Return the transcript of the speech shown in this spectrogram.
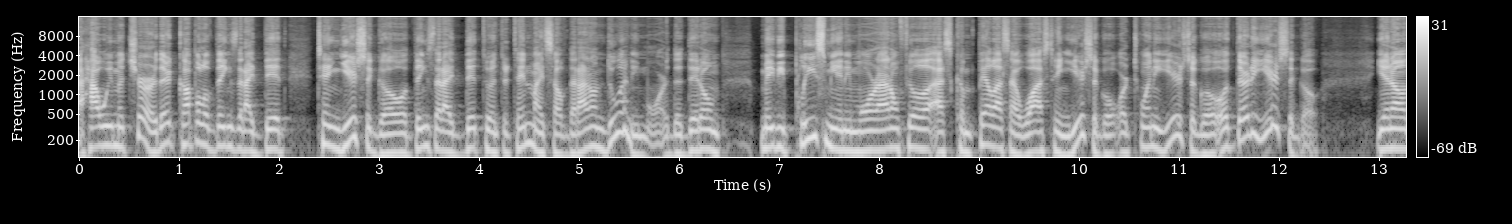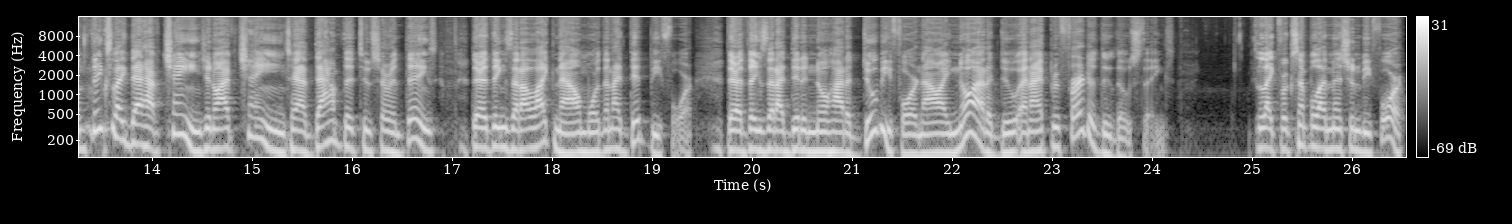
uh, how we mature. There are a couple of things that I did 10 years ago, things that I did to entertain myself that I don't do anymore, that they don't maybe please me anymore. I don't feel as compelled as I was 10 years ago or 20 years ago or 30 years ago. You know, things like that have changed. You know, I've changed, I adapted to certain things. There are things that I like now more than I did before. There are things that I didn't know how to do before. Now I know how to do, and I prefer to do those things like for example i mentioned before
